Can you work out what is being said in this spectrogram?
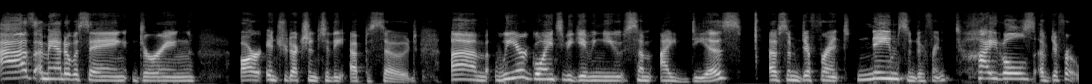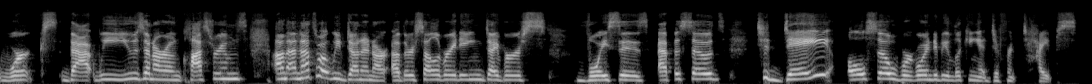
as Amanda was saying during our introduction to the episode, um, we are going to be giving you some ideas of some different names, some different titles of different works that we use in our own classrooms. Um, and that's what we've done in our other Celebrating Diverse Voices episodes. Today, also, we're going to be looking at different types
